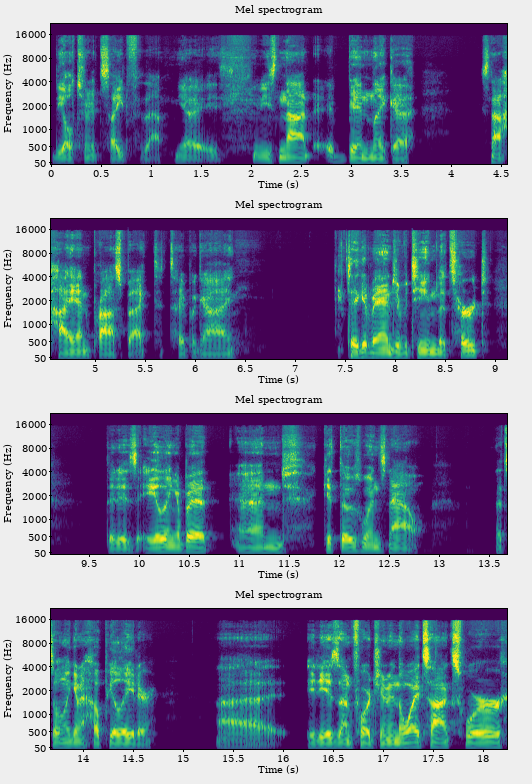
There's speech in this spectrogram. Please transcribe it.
the alternate site for them. Yeah, you know, he's not been like a he's not high end prospect type of guy. Take advantage of a team that's hurt, that is ailing a bit, and get those wins now. That's only going to help you later. Uh, it is unfortunate. Mean, the White Sox were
